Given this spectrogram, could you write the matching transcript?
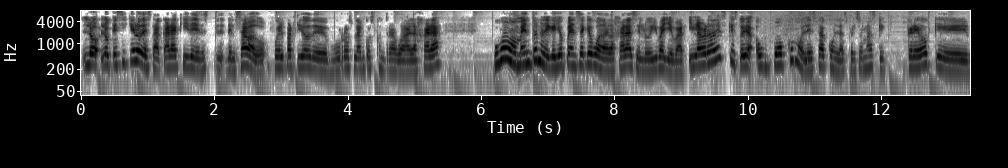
lo, lo que sí quiero destacar aquí del sábado fue el partido de Burros Blancos contra Guadalajara. Hubo un momento en el que yo pensé que Guadalajara se lo iba a llevar y la verdad es que estoy un poco molesta con las personas que creo que,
